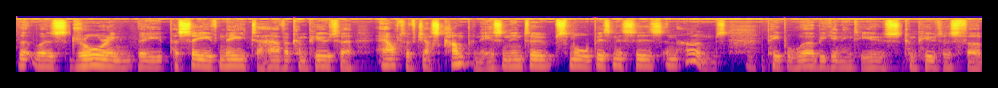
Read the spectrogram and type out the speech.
that was drawing the perceived need to have a computer out of just companies and into small businesses and homes. People were beginning to use computers for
